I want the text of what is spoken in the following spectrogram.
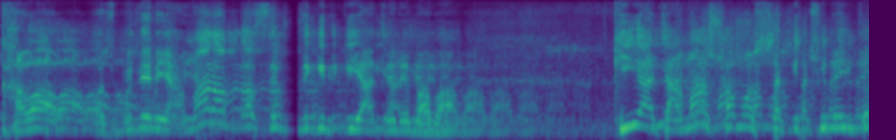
খাওয়াও। অসুবিধে নেই। আমার আব্বাস সিদ্দিকির কি আছে রে বাবা? কি আছে? আমার সমস্যা কিছু নেই তো।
